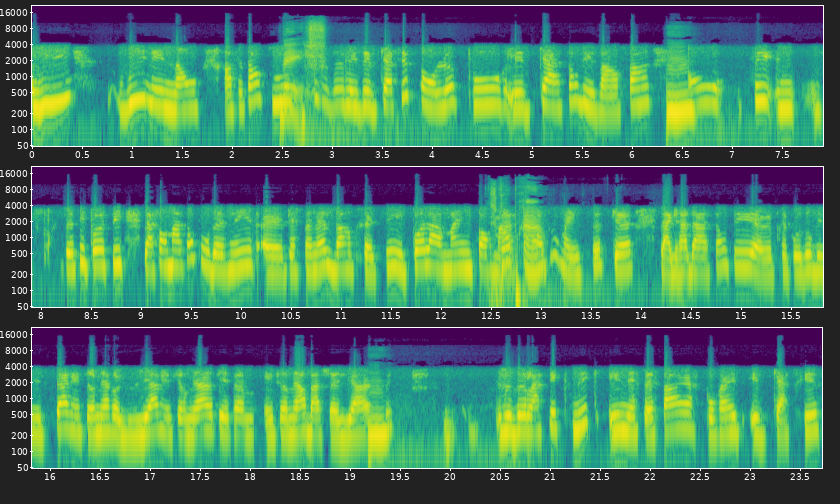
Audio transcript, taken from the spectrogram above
oui, oui, mais non. En ce sens où ben, les éducatrices sont là pour l'éducation des enfants. Mm. On, une, je sais pas, la formation pour devenir euh, personnel d'entretien n'est pas la même formation. Je comprends. même titre que la gradation, tu sais, euh, préposé aux bénéficiaires, infirmière auxiliaire, infirmière, puis infirmière bachelière. Mm. Je veux dire, la technique est nécessaire pour être éducatrice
